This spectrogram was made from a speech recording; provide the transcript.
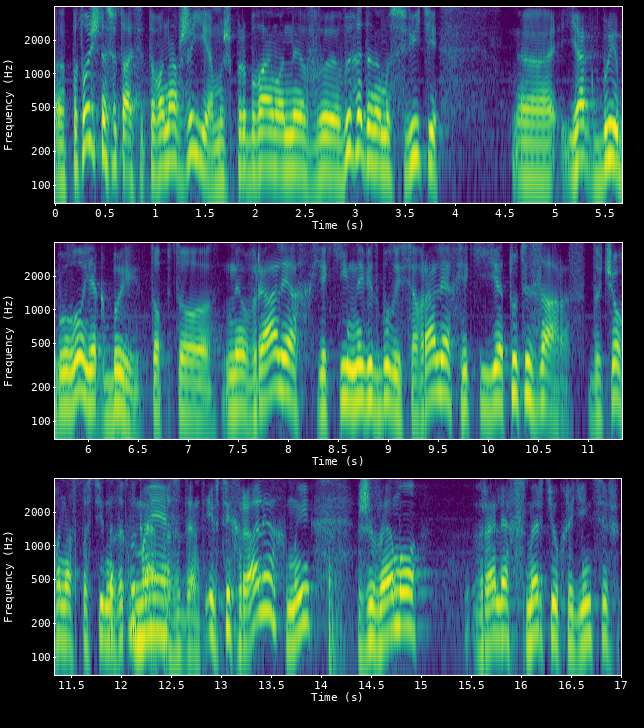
е, поточної ситуації, то вона вже є. Ми ж перебуваємо не в вигаданому світі. Е, Як би було, якби, тобто не в реаліях, які не відбулися, а в реаліях, які є тут і зараз, до чого нас постійно закликає ми- президент. І в цих реаліях ми живемо в реаліях смерті українців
